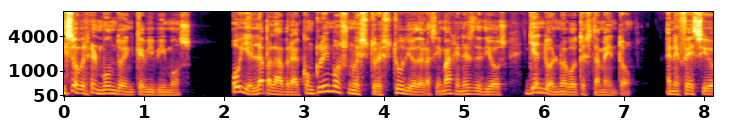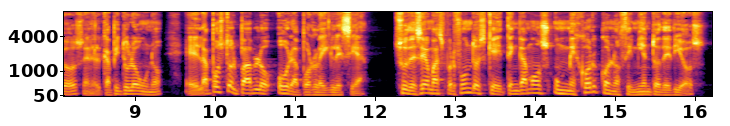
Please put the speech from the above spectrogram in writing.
y sobre el mundo en que vivimos. Hoy en la palabra concluimos nuestro estudio de las imágenes de Dios yendo al Nuevo Testamento. En Efesios, en el capítulo 1, el apóstol Pablo ora por la iglesia. Su deseo más profundo es que tengamos un mejor conocimiento de Dios.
